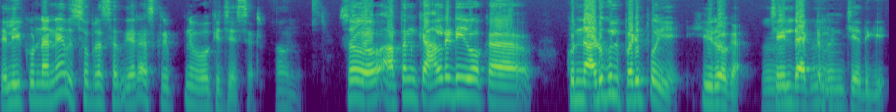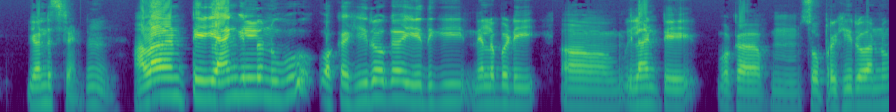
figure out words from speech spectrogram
తెలియకుండానే విశ్వప్రసాద్ గారు ఆ స్క్రిప్ట్ని ఓకే చేశారు. సో అతనికి ఆల్రెడీ ఒక కొన్ని అడుగులు పడిపోయాయి హీరోగా చైల్డ్ యాక్టర్ నుంచి ఎదిగి. యు అండర్స్టాండ్ ఉమ్, అలాంటి యాంగిల్లో నువ్వు ఒక హీరోగా ఎదిగి నిలబడి ఇలాంటి ఒక సూపర్ హీరో అను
